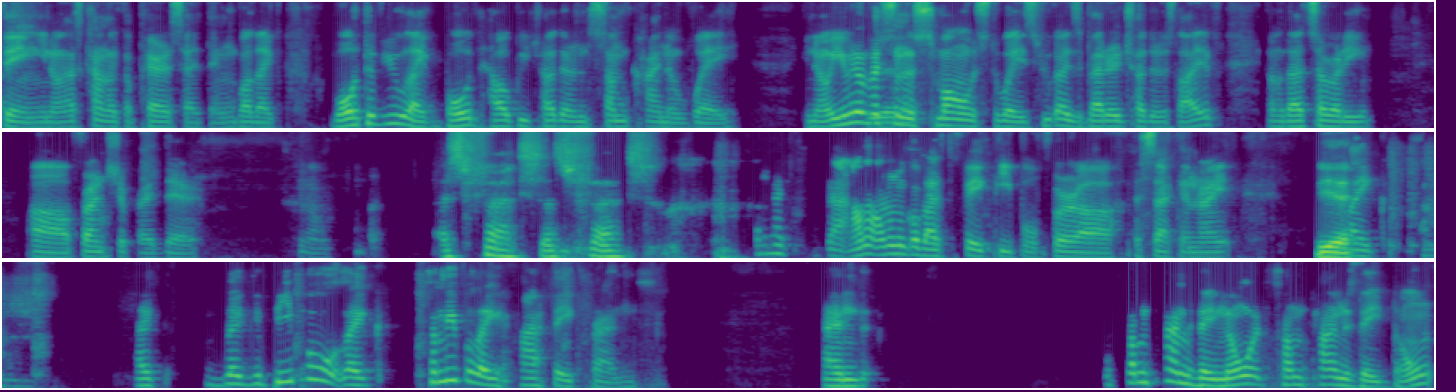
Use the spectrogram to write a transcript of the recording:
thing. You know, that's kind of like a parasite thing. But like both of you, like both help each other in some kind of way. You know, even if it's in the smallest ways, if you guys better each other's life, you know, that's already uh friendship right there. You know, That's facts. That's facts. I'm, I'm gonna go back to fake people for uh, a second, right? Yeah. like like like the people like some people like have fake friends, and sometimes they know it, sometimes they don't.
